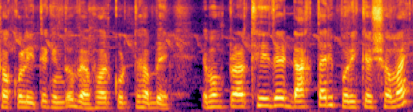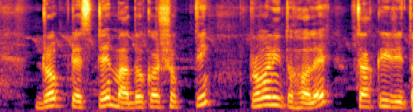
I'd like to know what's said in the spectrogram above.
সকলিতে কিন্তু ব্যবহার করতে হবে। এবং প্রার্থীদের ডাক্তারি পরীক্ষার সময় ড্রপ টেস্টে মাদকাসক্তি প্রমাণিত হলে চাকরিরত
